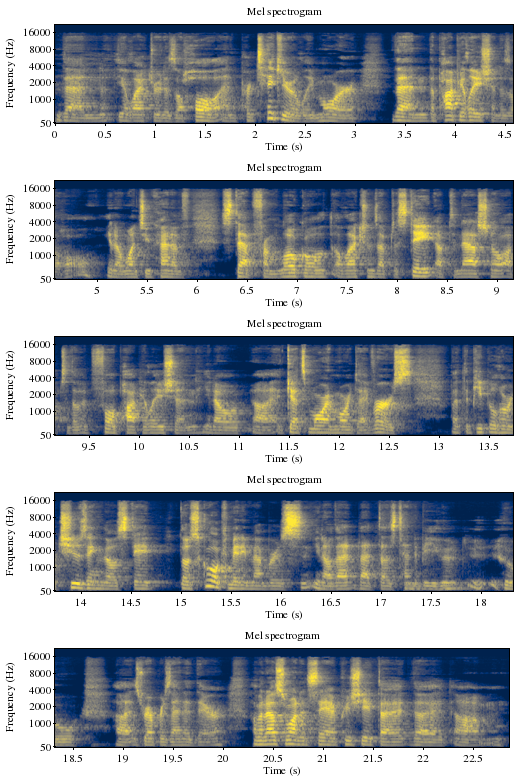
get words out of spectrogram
than the electorate as a whole, and particularly more than the population as a whole. You know, once you kind of step from local elections up to state, up to national, up to the full population, you know, uh, it gets more and more diverse. But the people who are choosing those state, those school committee members, you know, that that does tend to be who who uh, is represented there. Um, and I also wanted to say I appreciate the the um,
